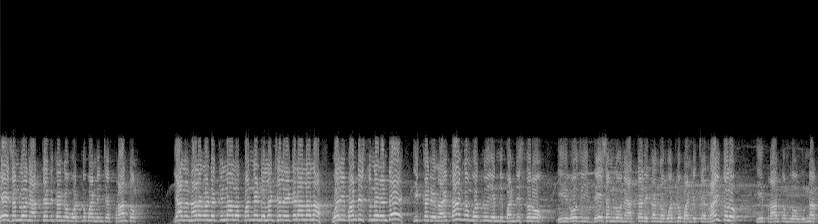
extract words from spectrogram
దేశంలోనే అత్యధికంగా ఒడ్లు పండించే ప్రాంతం. ఇవాళ నల్గొండ జిల్లాలో పన్నెండు లక్షల ఎకరాలలో వరి పండిస్తున్నారంటే ఇక్కడి రైతాంగం ఒడ్లు ఎన్ని పండిస్తారో? ఈ రోజు ఈ దేశంలోనే అత్యధికంగా ఒడ్లు పండించే రైతులు ఈ ప్రాంతంలో ఉన్నారు.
